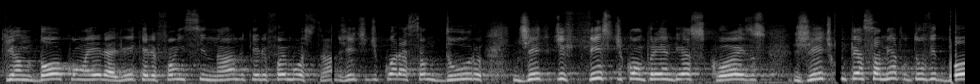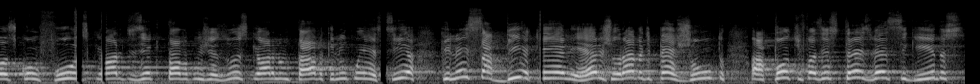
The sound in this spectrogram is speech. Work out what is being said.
que andou com ele ali, que ele foi ensinando, que ele foi mostrando, gente de coração duro, gente difícil de compreender as coisas, gente com pensamento duvidoso, confuso, que hora dizia que estava com Jesus, que hora não estava, que nem conhecia, que nem sabia quem ele era, jurava de pé junto, a ponto de fazer isso três vezes seguidas.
